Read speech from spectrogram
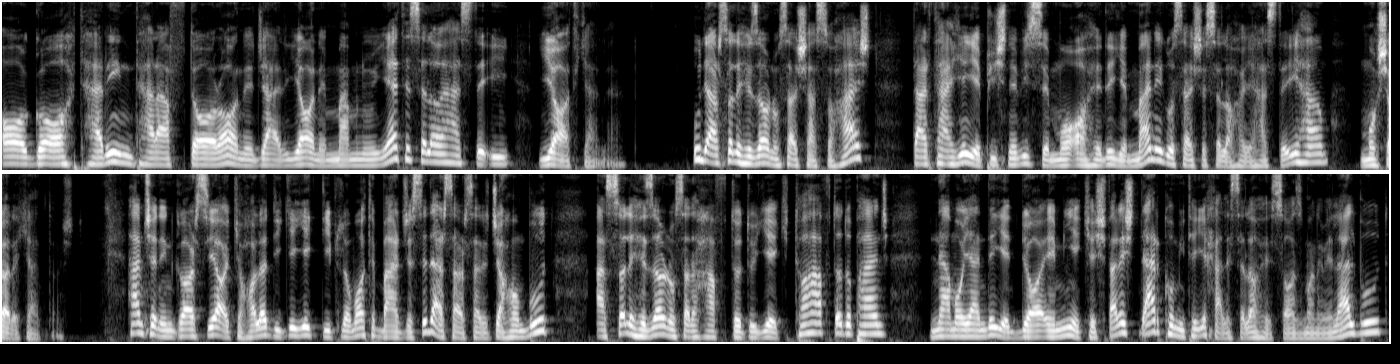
آگاه ترین طرفداران جریان ممنوعیت سلاح هسته‌ای یاد کردند. او در سال 1968 در تهیه پیشنویس معاهده منع گسترش سلاح‌های هسته‌ای هم مشارکت داشت. همچنین گارسیا که حالا دیگه یک دیپلمات برجسته در سراسر جهان بود از سال 1971 تا 75 نماینده دائمی کشورش در کمیته خل سلاح سازمان ملل بود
